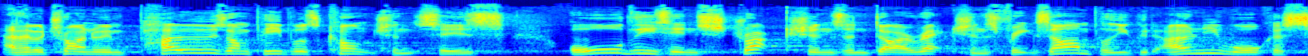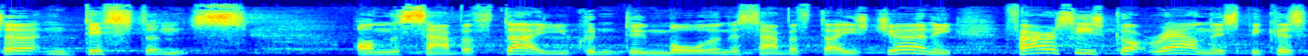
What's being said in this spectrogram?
And they were trying to impose on people's consciences all these instructions and directions. For example, you could only walk a certain distance on the Sabbath day. You couldn't do more than a Sabbath day's journey. Pharisees got round this because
